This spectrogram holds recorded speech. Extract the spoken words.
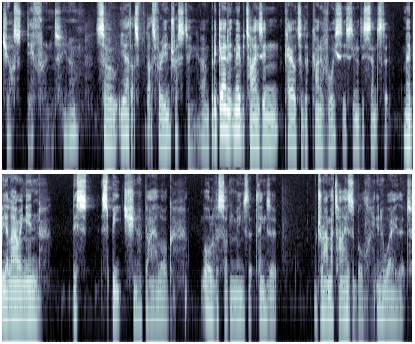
just different, you know. So yeah, that's that's very interesting. Um, but again, it maybe ties in Kao to the kind of voices, you know, this sense that maybe allowing in this speech, you know, dialogue, all of a sudden means that things are dramatizable in a way that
